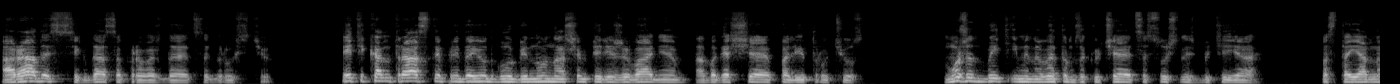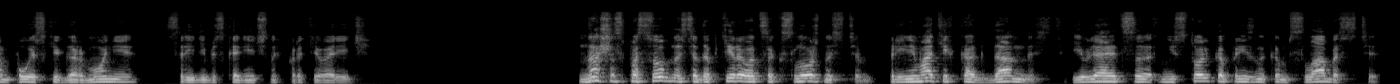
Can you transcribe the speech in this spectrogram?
а радость всегда сопровождается грустью. Эти контрасты придают глубину нашим переживаниям, обогащая палитру чувств. Может быть, именно в этом заключается сущность бытия, в постоянном поиске гармонии среди бесконечных противоречий. Наша способность адаптироваться к сложностям, принимать их как данность, является не столько признаком слабости,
